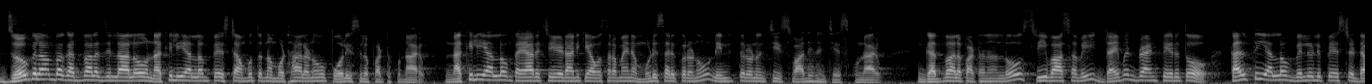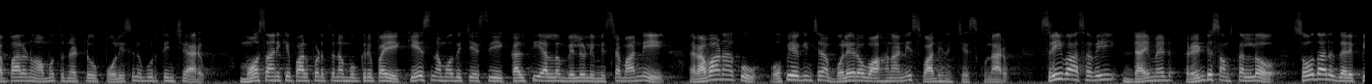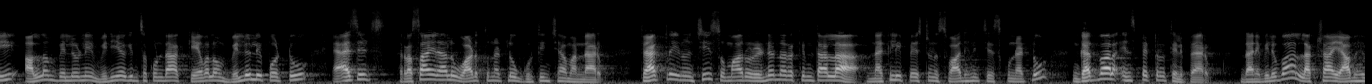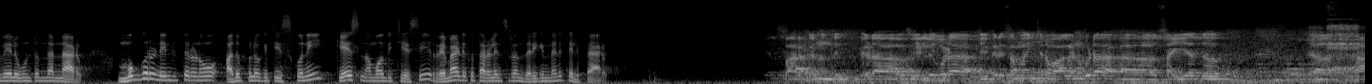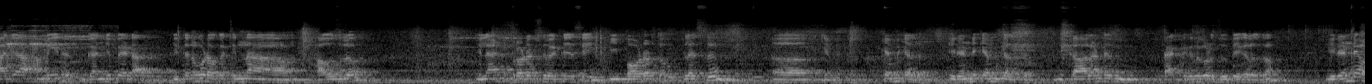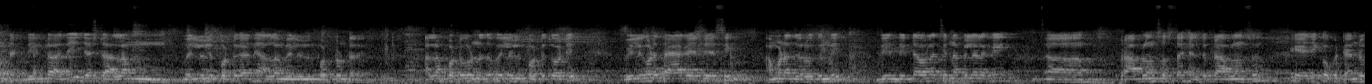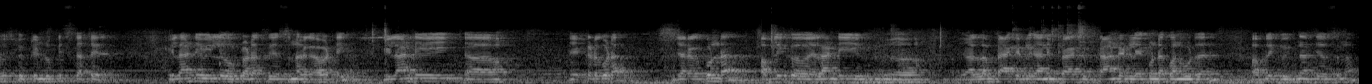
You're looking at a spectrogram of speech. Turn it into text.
జోగులాంబ గద్వాల జిల్లాలో నకిలీ అల్లం పేస్ట్ అమ్ముతున్న ముఠాలను పోలీసులు పట్టుకున్నారు. నకిలీ అల్లం తయారు చేయడానికి అవసరమైన ముడి సరుకులను నిందితుల నుంచి స్వాధీనం చేసుకున్నారు. గద్వాల పట్టణంలో శ్రీవాసవి డైమండ్ బ్రాండ్ పేరుతో కల్తీ అల్లం వెల్లుల్లి పేస్ట్ డబ్బాలను అమ్ముతున్నట్లు పోలీసులు గుర్తించారు. మోసానికి పాల్పడుతున్న ముగ్గురిపై కేసు నమోదు చేసి కల్తీ అల్లం వెల్లుల్లి మిశ్రమాన్ని రవాణాకు ఉపయోగించిన బొలెరో వాహనాన్ని స్వాధీనం చేసుకున్నారు. శ్రీవాసవి డైమండ్ రెండు సంస్థల్లో సోదాలు జరిపి అల్లం వెల్లుల్లిని వినియోగించకుండా కేవలం వెల్లుల్లి పొట్టు యాసిడ్స్ రసాయనాలు వాడుతున్నట్లు గుర్తించామన్నారు. ఫ్యాక్టరీ నుంచి సుమారు రెండున్నర క్వింటాళ్ళ నకిలీ పేస్టును స్వాధీనం చేసుకున్నట్లు గద్వాల ఇన్స్పెక్టర్ తెలిపారు. దాని విలువ లక్షా యాభై వేలు ఉంటుందన్నారు. ముగ్గురు నిందితులను అదుపులోకి తీసుకుని కేసు నమోదు చేసి రిమాండ్కు తరలించడం జరిగిందని తెలిపారు. పార్క్ అని ఉంది. ఇక్కడ వీళ్ళు కూడా ఇక్కడికి సంబంధించిన వాళ్ళని కూడా సయ్యద్ ఖాజా హమీద్ గంజిపేట ఇతను కూడా ఒక చిన్న హౌస్లో ఇలాంటి ప్రొడక్ట్స్ పెట్టేసి ఈ పౌడర్తో ప్లస్ కెమికల్ ఈ రెండు కెమికల్స్ మీకు కావాలంటే ప్రాక్టికల్ కూడా చూపించగలుగుతాం. ఈ రెండే ఉంటాయి. దీంట్లో అది జస్ట్ అల్లం వెల్లుల్లి పొట్టు కానీ అల్లం వెల్లుల్లి పొట్టు ఉంటుంది. అల్లం పొట్టు కూడా ఉండదు. వెల్లుల్లి పొట్టుతోటి వీళ్ళు కూడా తయారు చేసేసి అమ్మడం జరుగుతుంది. దీన్ని తింటే వల్ల చిన్నపిల్లలకి ప్రాబ్లమ్స్ వస్తాయి హెల్త్ ప్రాబ్లమ్స్ కేజీకి ఒక టెన్ రూపీస్ ఫిఫ్టీన్ రూపీస్ ఖర్చు అవుతుంది ఇలాంటి వీళ్ళు ప్రొడక్ట్స్ చేస్తున్నారు కాబట్టి ఇలాంటి ఎక్కడ కూడా జరగకుండా పబ్లిక్ ఎలాంటి అల్లం ప్యాకెట్లు కానీ ప్యాకెట్ బ్రాండెడ్ లేకుండా కొనకూడదని పబ్లిక్ విజ్ఞప్తి చేస్తున్నాం.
